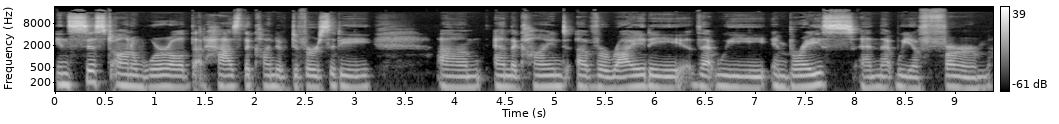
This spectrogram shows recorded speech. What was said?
insist on a world that has the kind of diversity um, and the kind of variety that we embrace and that we affirm,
